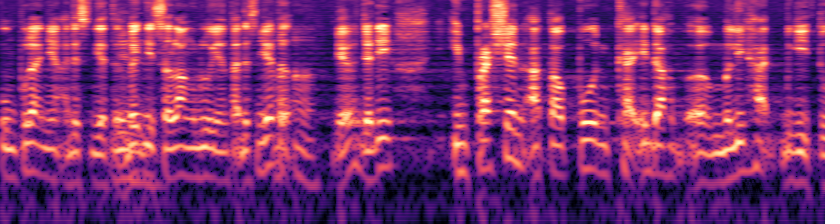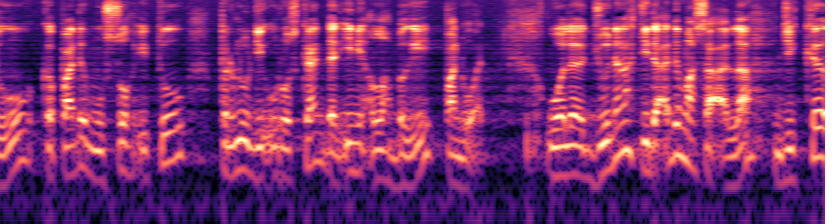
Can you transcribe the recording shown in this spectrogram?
kumpulan yang ada senjata Ya. baik dia serang dulu yang tak ada senjata Ha-ha. ya jadi impression ataupun kaedah uh, melihat begitu kepada musuh itu perlu diuruskan dan ini Allah beri panduan wala junah tidak ada masalah jika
